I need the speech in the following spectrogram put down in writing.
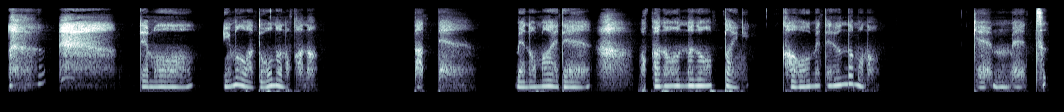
でも、今はどうなのかな？目の前で他の女のおっぱいに顔を埋めてるんだもの。幻滅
